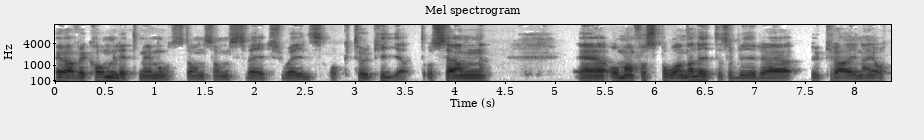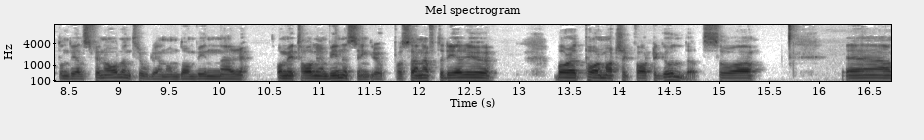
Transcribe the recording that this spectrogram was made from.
överkomligt med motstånd som Schweiz, Wales och Turkiet. Och sen eh, om man får spåna lite så blir det Ukraina i åttondelsfinalen troligen om de vinner, om Italien vinner sin grupp. Och sen efter det är det ju bara ett par matcher kvar till guldet. Så eh,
